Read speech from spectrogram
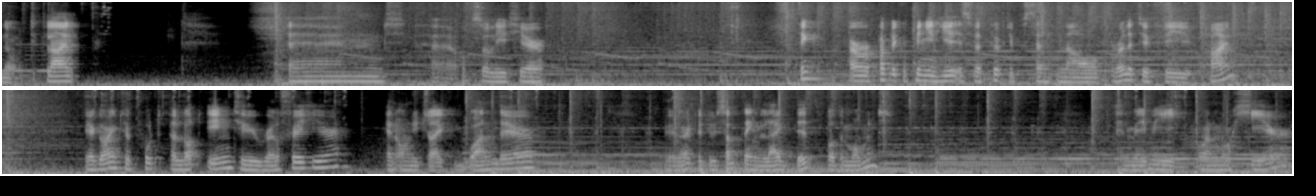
no, decline. And uh, obsolete here. I think our public opinion here is that 50% now relatively fine. We are going to put a lot into welfare here and only like one there. We're going to do something like this for the moment. And maybe one more here.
